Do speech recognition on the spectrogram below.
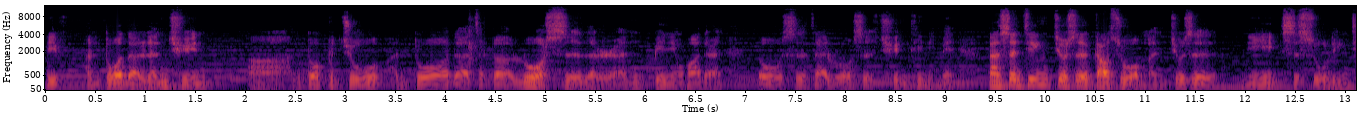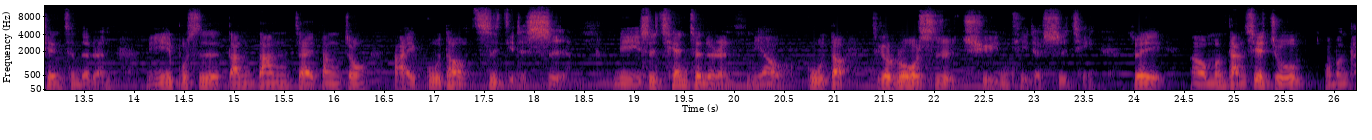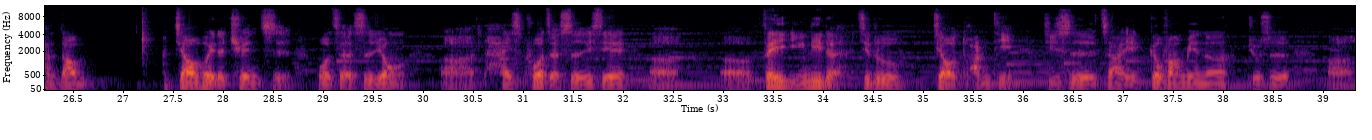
地很多的人群。啊，很多不足，很多的这个弱势的人，边缘化的人，都是在弱势群体里面。但圣经就是告诉我们，就是你是属灵虔诚的人，你不是单单在当中来顾到自己的事，你是虔诚的人，你要顾到这个弱势群体的事情。所以啊，我们感谢主，我们看到教会的圈子，或者是用呃，还或者是一些呃呃非盈利的基督教团体，即是在各方面呢，就是呃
